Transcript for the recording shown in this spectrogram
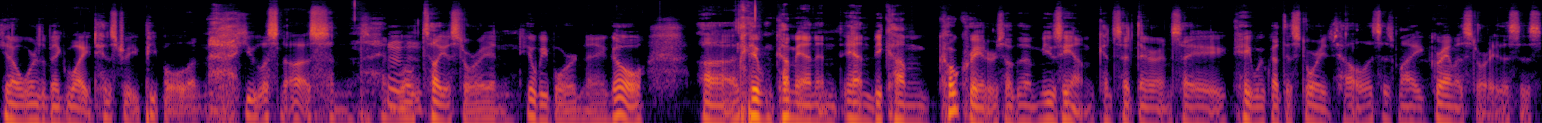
you know, we're the big white history people, and you listen to us, and, and we'll Mhm. tell you a story, and you'll be bored, and then you go. Uh, people can come in and, and become co-creators of the museum. Can sit there and say, "Hey, we've got this story to tell. This is my grandma's story. This is,"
